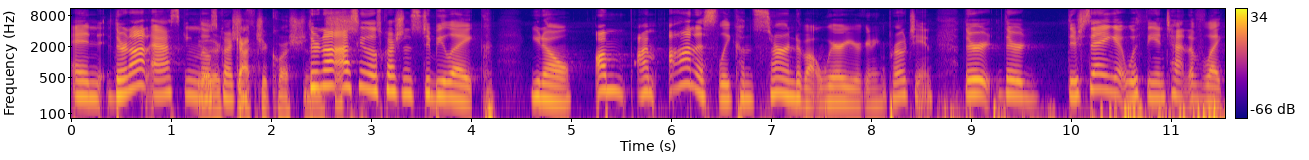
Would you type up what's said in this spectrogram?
And they're not asking Yeah, those questions. gotcha questions. They're not asking those questions to be like, you know, I'm I'm honestly concerned about where you're getting protein. They're they're they're saying it with the intent of like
